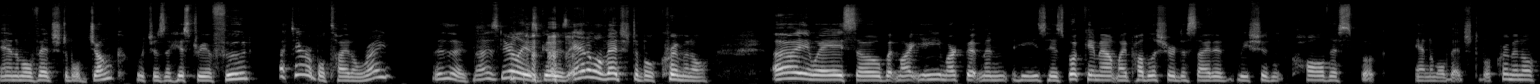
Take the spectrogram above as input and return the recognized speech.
Animal Vegetable Junk, which is a history of food. A terrible title, right? Is it? Not as nearly as good as Animal Vegetable Criminal. Uh, anyway, so but Mark, he, Mark Bittman, he's his book came out. My publisher decided we shouldn't call this book Animal Vegetable Criminal.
